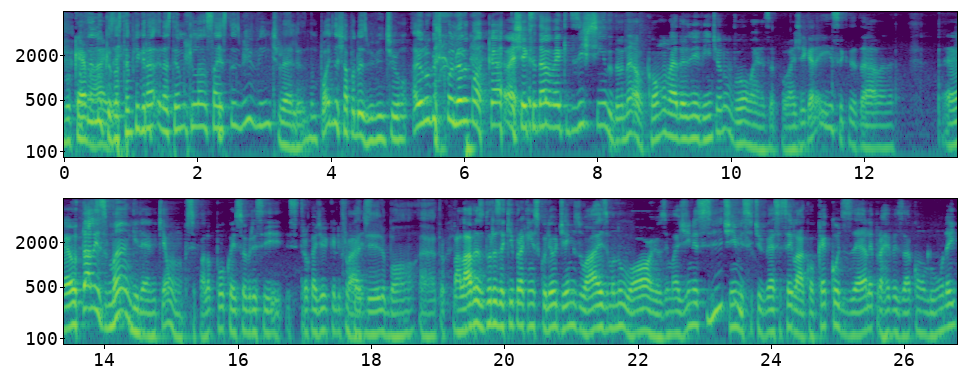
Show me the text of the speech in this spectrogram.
não quer falei, mais. Lucas, né? nós, temos que gra... nós temos que lançar isso em 2020, velho. Não pode deixar pra 2021. Aí o Lucas ficou olhando com a cara. Eu achei que você tava meio que desistindo. Do... Não, como não é 2020, eu não vou mais nessa porra. Achei que era isso que você tava, né? É, o talismã, Guilherme, que é um. Você fala pouco aí sobre esse, esse trocadilho que ele trocadilho faz. Trocadilho bom. É, trocadilho Palavras duras aqui para quem escolheu James Wiseman no Warriors. Imagina esse Ih. time se tivesse, sei lá, qualquer Codzeller para revezar com o Looney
